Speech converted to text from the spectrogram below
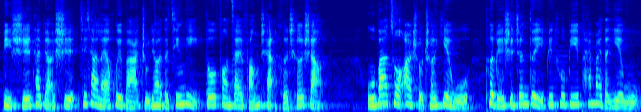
彼时，他表示，接下来会把主要的精力都放在房产和车上。五八做二手车业务，特别是针对 B to B 拍卖的业务，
